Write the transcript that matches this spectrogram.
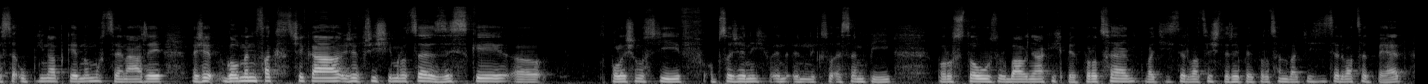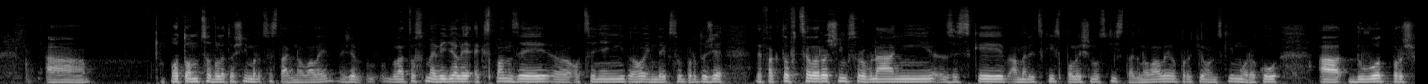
se upínat k jednomu scénáři, takže Goldman Sachs čeká, že v příštím roce zisky eh, společností v obsažených v indexu S&P porostou zhruba v nějakých 5%, 2024 5%, 2025 a po tom, co v letošním roce stagnovali. Takže letos jsme viděli expanzi eh, ocenění toho indexu, protože de facto v celoročním srovnání zisky amerických společností stagnovaly oproti loňskému roku a důvod, proč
